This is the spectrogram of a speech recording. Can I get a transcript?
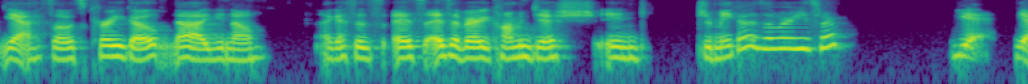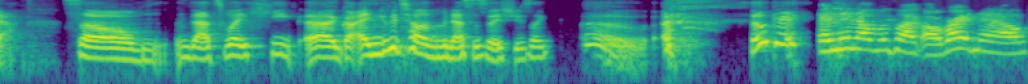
yeah. So it's curry goat. Uh, you know, I guess it's it's it's a very common dish in Jamaica. Is that where he's from? Yeah. Yeah. So that's what he uh, got, and you could tell in Vanessa's face. She's like, "Oh, okay." And then I was like, "All right, now,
